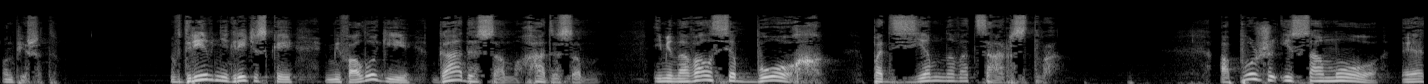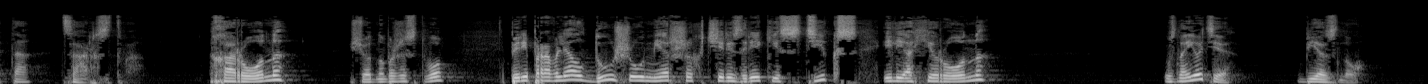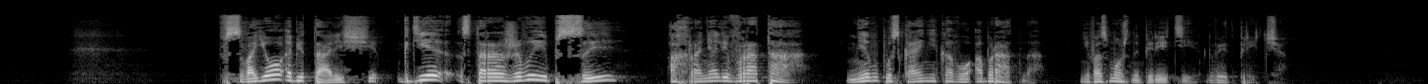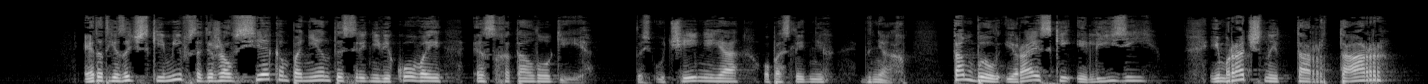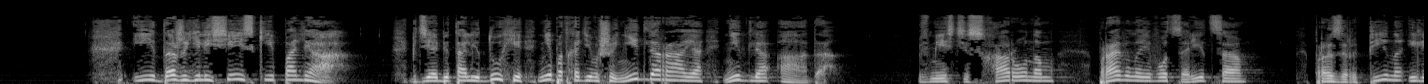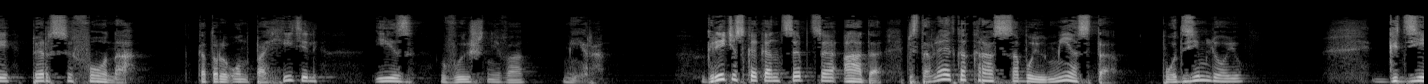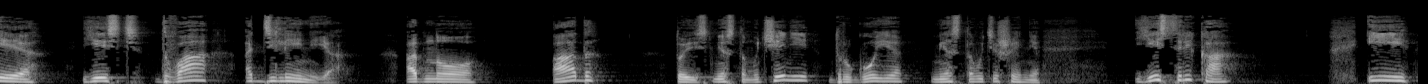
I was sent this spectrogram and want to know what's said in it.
Он пишет, в древней греческой мифологии Гадесом, Хадесом, именовался Бог подземного царства, а позже и само это царство. Харон еще одно божество, переправлял души умерших через реки Стикс или Ахирон. Узнаете бездну? В свое обиталище, где сторожевые псы охраняли врата, не выпуская никого обратно. Невозможно перейти, говорит притча. Этот языческий миф содержал все компоненты средневековой эсхатологии, то есть учения о последних днях. Там был и райский Элизий, и мрачный Тартар, и даже Елисейские поля, где обитали духи, не подходившие ни для рая, ни для ада. Вместе с Хароном правила его царица Прозерпина или Персефона – которую он похитил из Вышнего мира. Греческая концепция ада представляет как раз собой место под землею, где есть два отделения. Одно ад, то есть место мучений, другое место утешения. Есть река, и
